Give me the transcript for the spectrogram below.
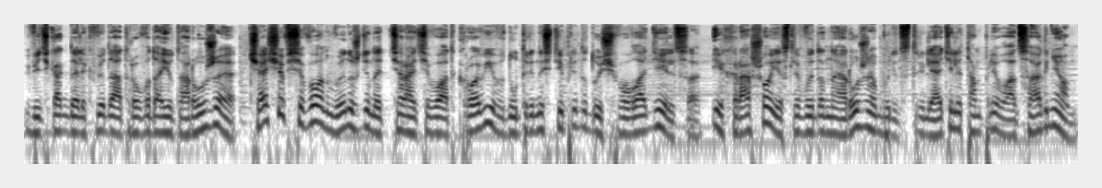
Ведь когда ликвидатору выдают оружие, чаще всего он вынужден оттирать его от крови и внутренности предыдущего владельца. И хорошо, если выданное оружие будет стрелять или там плеваться огнем.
